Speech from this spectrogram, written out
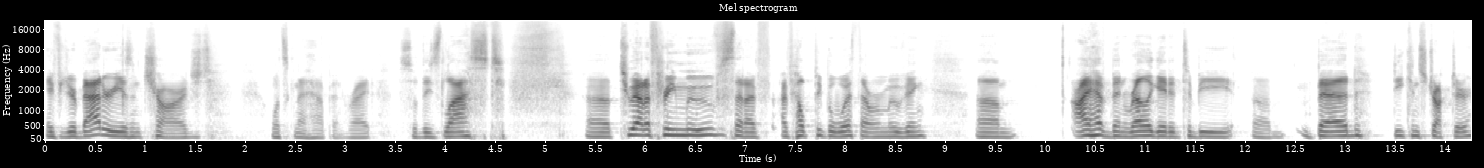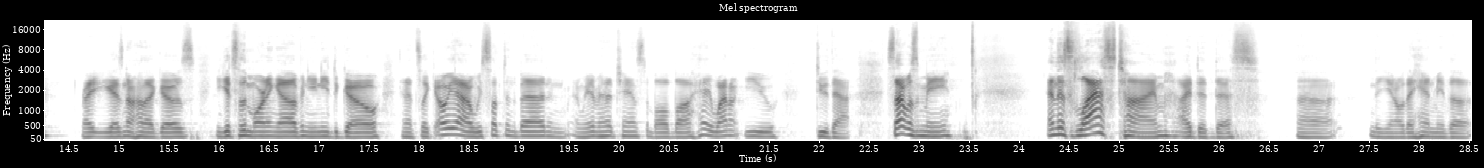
if your battery isn't charged, what's going to happen, right? So these last uh, two out of three moves that I've, I've helped people with that were moving, um, I have been relegated to be a bed deconstructor, right? You guys know how that goes. You get to the morning of and you need to go, and it's like, oh yeah, we slept in the bed and, and we haven't had a chance to blah, blah, blah. Hey, why don't you do that? So that was me. And this last time I did this, uh, you know, they hand me the,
